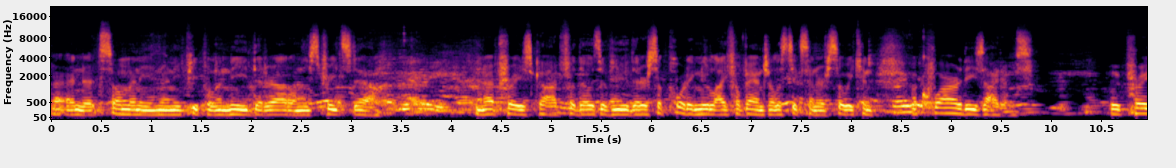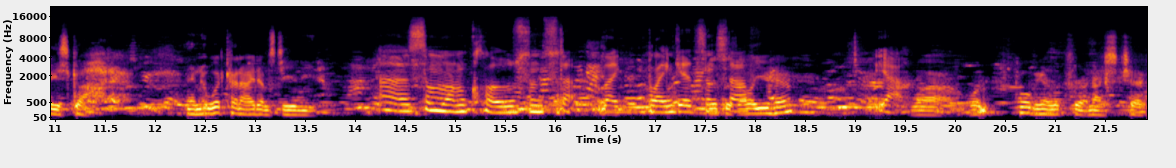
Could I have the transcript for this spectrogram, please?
And there's so many, many people in need that are out on these streets now. And I praise God for those of you that are supporting New Life Evangelistic Center so we can acquire these items. We praise God. And what kind of items do you need? Uh, some warm clothes and stuff, like blankets and This is stuff. all you have? Yeah. Wow. Well, come over here and look for a nice check.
